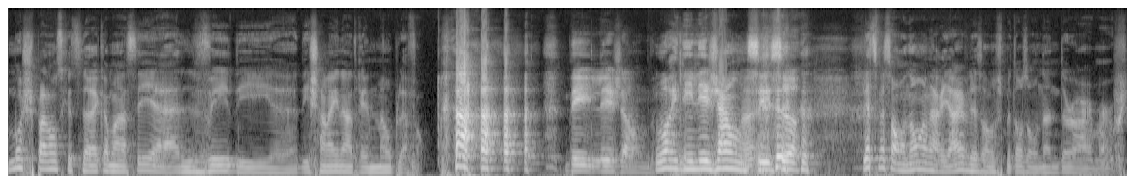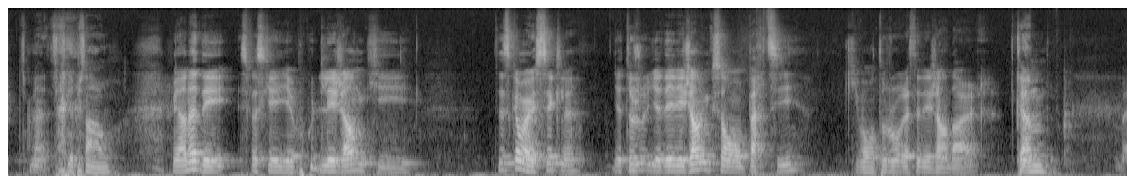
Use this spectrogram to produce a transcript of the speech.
Moi, je pense que tu devrais commencer à lever des, euh, des chandails d'entraînement au plafond. Des légendes. Ouais, les légendes, c'est ça. Là, tu mets son nom en arrière, là, son, mettons son Under Armour. Tu, mets, tu ça en haut. Mais il y en a des. C'est parce qu'il y a beaucoup de légendes qui. Tu sais, c'est comme un cycle. là. Il y, a toujours... il y a des légendes qui sont parties, qui vont toujours rester légendaires. Comme? Ben,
